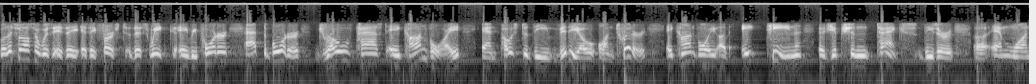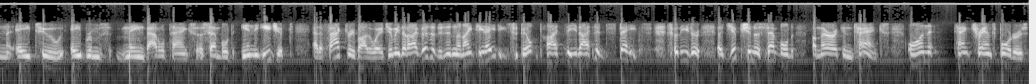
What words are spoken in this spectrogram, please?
Well, this also was is a is a first this week. A reporter at the border drove past a convoy and posted the video on Twitter. A convoy of 18 Egyptian tanks. These are uh, M1A2 Abrams main battle tanks assembled in Egypt at a factory, by the way, Jimmy, that I visited in the 1980s, built by the United States. So these are Egyptian assembled American tanks on tank transporters,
